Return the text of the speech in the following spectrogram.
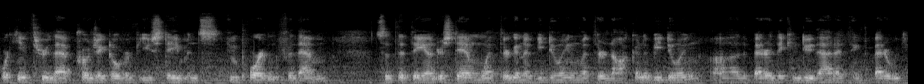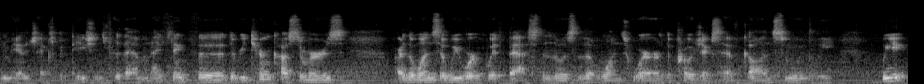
working through that project overview statement's important for them so that they understand what they're going to be doing, what they're not going to be doing. Uh, the better they can do that, I think the better we can manage expectations for them. And I think the, the return customers are the ones that we work with best and those are the ones where the projects have gone smoothly. We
